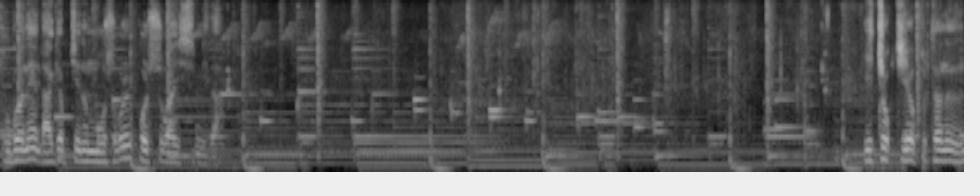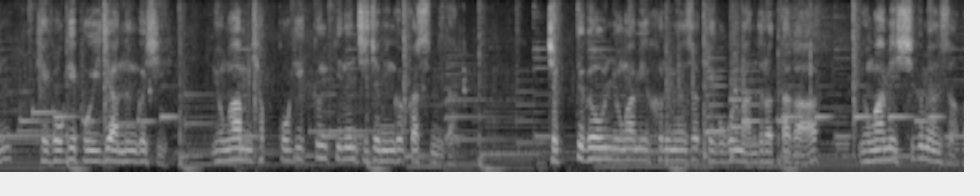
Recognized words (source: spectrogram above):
두 번의 낙엽 지는 모습을 볼 수가 있습니다. 이쪽 지역부터는 계곡이 보이지 않는 것이 용암 협곡이 끊기는 지점인 것 같습니다. 즉 뜨거운 용암이 흐르면서 계곡을 만들었다가 용암이 식으면서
